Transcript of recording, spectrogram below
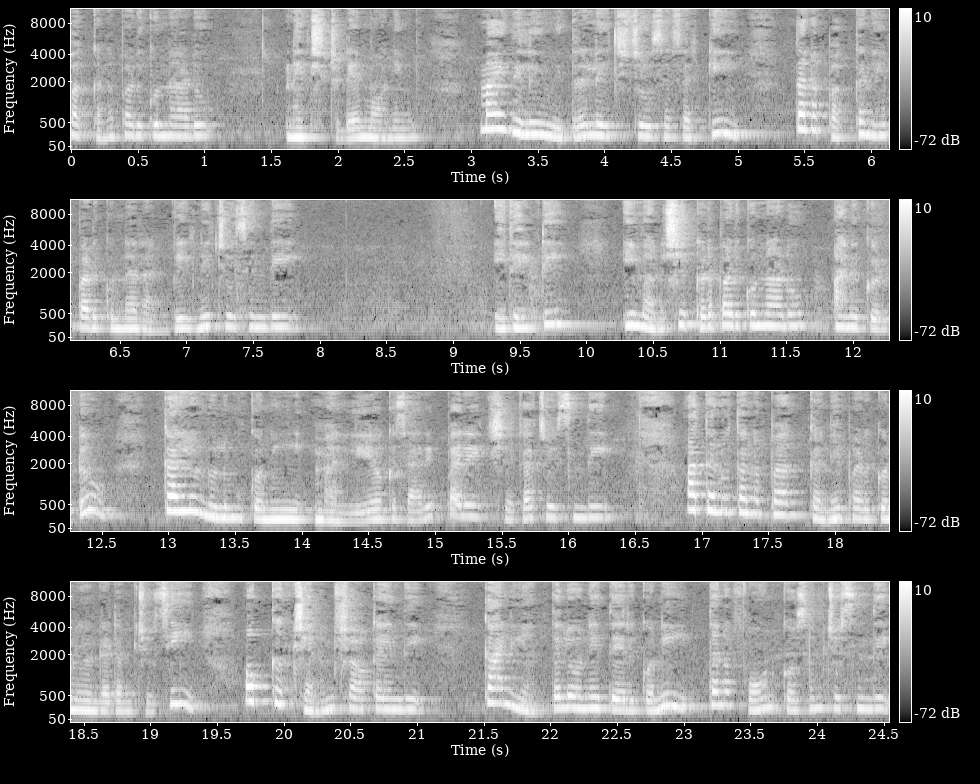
పక్కన పడుకున్నాడు. నెక్స్ట్ డే మార్నింగ్ మైథిలి నిద్ర లేచి చూసేసరికి తన పక్కనే పడుకున్న రణ్వీర్ని చూసింది. ఇదేంటి? ఈ మనిషి ఇక్కడ పడుకున్నాడు? అనుకుంటూ కళ్ళు నులుముకొని మళ్ళీ ఒకసారి పరీక్షగా చూసింది. అతను తన పక్కనే పడుకొని ఉండటం చూసి ఒక్క క్షణం షాక్ అయింది. కానీ అంతలోనే తేరుకొని తన ఫోన్ కోసం చూసింది.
